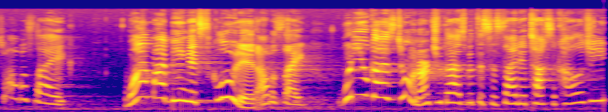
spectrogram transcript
So I was like, why am I being excluded? I was like, what are you guys doing? Aren't you guys with the Society of Toxicology?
